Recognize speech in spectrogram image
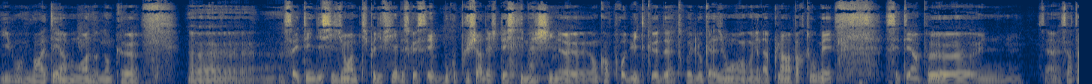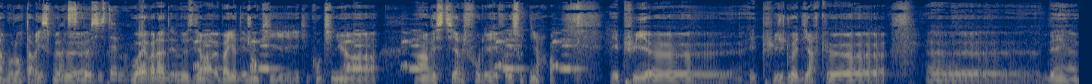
ils vont ils vont arrêter à un moment ou à un autre. Donc euh, ça a été une décision un petit peu difficile parce que c'est beaucoup plus cher d'acheter des machines euh, encore produites que de trouver de l'occasion. Il y en a plein partout, mais c'était un peu euh, une, un certain volontarisme de. Au système, ouais. voilà, de, de, se dire, bah il y a des gens qui, qui continuent à, à investir, il faut les, il faut les soutenir. Quoi. Et puis, euh, et puis je dois dire que euh, ben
